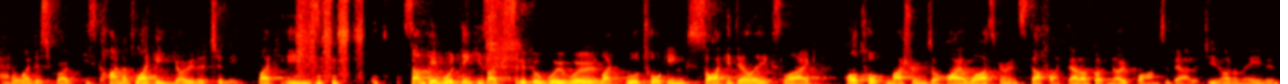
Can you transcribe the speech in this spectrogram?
how do I describe? He's kind of like a Yoda to me. Like he's. some people would think he's like super woo woo. Like we're talking psychedelics. Like I'll talk mushrooms or ayahuasca and stuff like that. I've got no qualms about it. Do you know what I mean? And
